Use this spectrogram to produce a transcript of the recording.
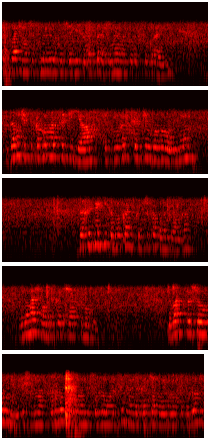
передбаченому частиною року статті 25 Кримінального кодексу України, за участю прокурора Цепія, представника потерпілого Володіна, захисників адвокатів Кравчука Панасленка, обвинуваченого Деркача встановити. 21 грудня 2012 року судового розслідування Деркача повідомив про підозру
